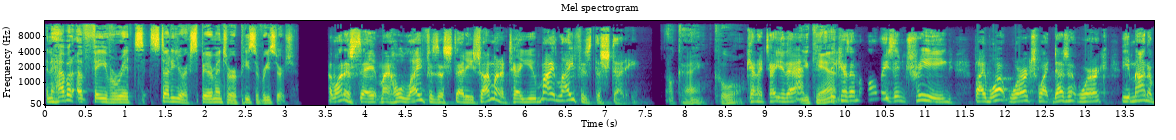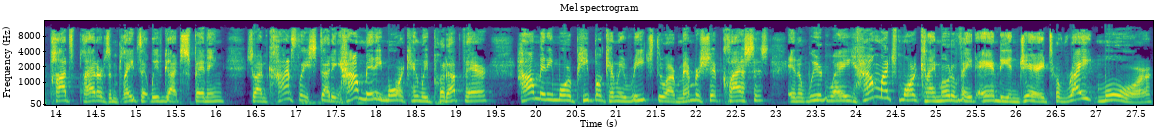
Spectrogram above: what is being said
And how about a favorite study or experiment or a piece of research? I want to say my whole life is a study. So I'm going to tell you my life is the study. Okay, cool. Can I tell you that? You can. Because I'm always intrigued by what works, what doesn't work, the amount of pots, platters, and plates that we've got spinning. So I'm constantly studying how many more can we put up there? How many more people can we reach through our membership classes? In a weird way, how much more can I motivate Andy and Jerry to write more?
